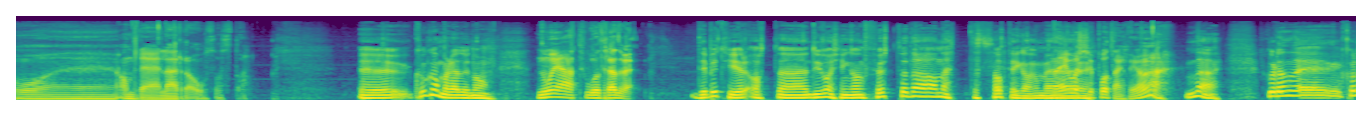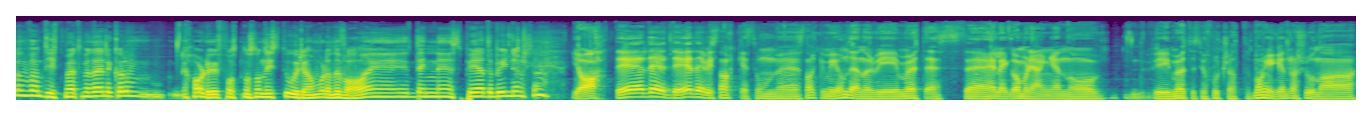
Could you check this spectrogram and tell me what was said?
og eh, andre lærere hos oss, da. Uh, Hvor gammel er du nå? Nå er jeg 32. Det betyr at uh, du var ikke engang født da Anette satte i gang med Nei, jeg var ikke påtenkt engang. Nei. Hvordan, eh, hvordan var ditt møte med det? Eller hvordan, har du fått noen sånne historier om hvordan det var i den eh, spede begynnelse? Ja, det, det, det er det vi snakker, eh, snakker mye om det når vi møtes, hele gamlegjengen, og vi møtes jo fortsatt mange generasjoner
